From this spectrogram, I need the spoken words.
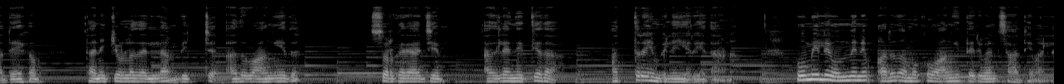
അദ്ദേഹം തനിക്കുള്ളതെല്ലാം വിറ്റ് അത് വാങ്ങിയത് സ്വർഗരാജ്യം. അതിലെ നിത്യത അത്രയും വിലയേറിയതാണ്. ഭൂമിയിലെ ഒന്നിനും അത് നമുക്ക് വാങ്ങിത്തരുവാൻ സാധ്യമല്ല.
